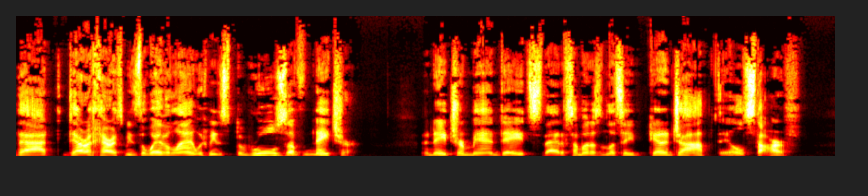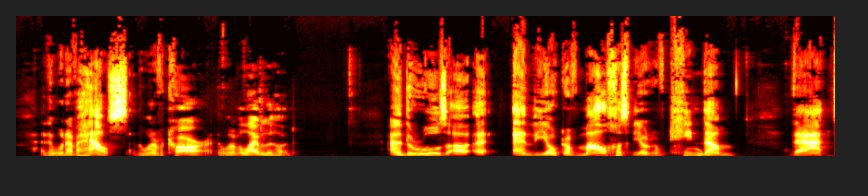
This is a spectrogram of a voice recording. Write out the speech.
that Derech Eretz means the way of the land, which means the rules of nature. And nature mandates that if someone doesn't, let's say, get a job, they'll starve. And they won't have a house, and they won't have a car, and they won't have a livelihood. And the rules of, uh, and the yoke of Malchus, the yoke of kingdom, that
